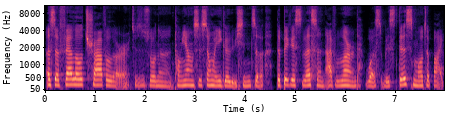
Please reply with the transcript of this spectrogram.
As a fellow traveler，就是说呢，同样是身为一个旅行者，the biggest lesson I've learned was with this motorbike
